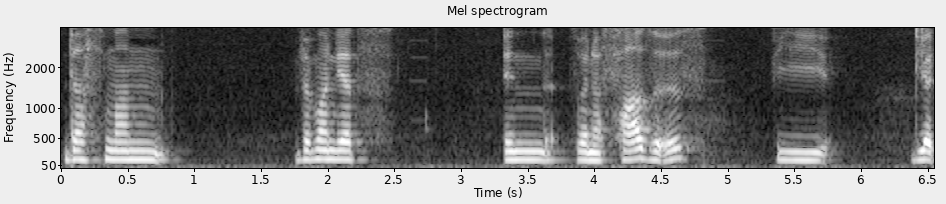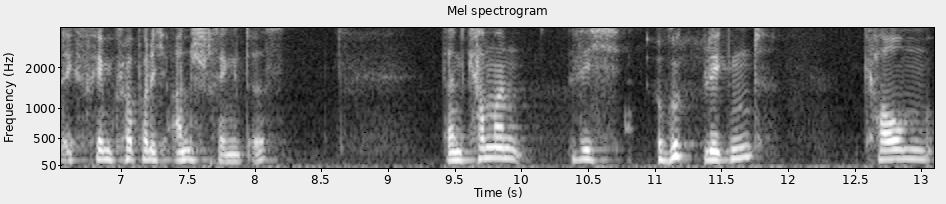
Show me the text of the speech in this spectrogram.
dass man, wenn man jetzt in so einer Phase ist, wie die halt extrem körperlich anstrengend ist, dann kann man sich rückblickend kaum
